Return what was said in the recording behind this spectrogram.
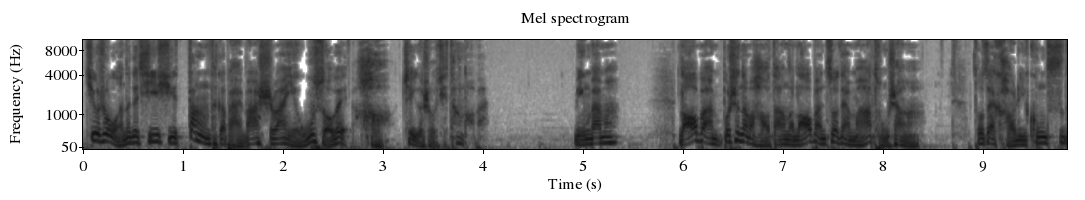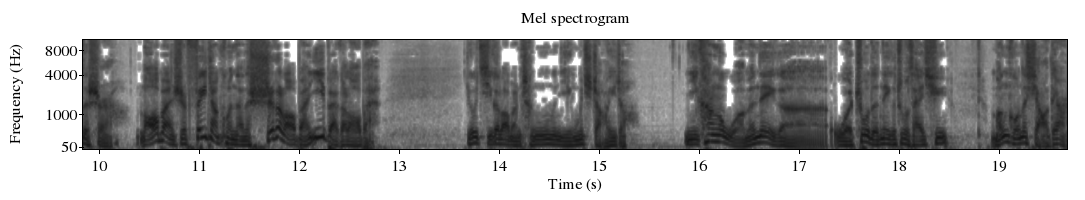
就是我那个积蓄当他个百八十万也无所谓。好，这个时候去当老板，明白吗？老板不是那么好当的，老板坐在马桶上啊，都在考虑公司的事儿啊。老板是非常困难的，十个老板、一百个老板，有几个老板成功的？你们去找一找。你看看我们那个我住的那个住宅区门口那小店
